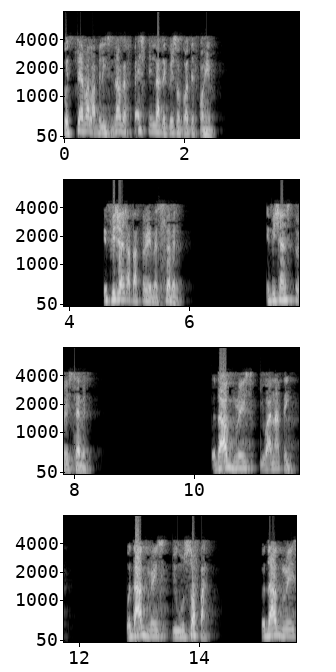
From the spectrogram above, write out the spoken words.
with several abilities. That was the first thing that the grace of God did for him. Ephesians chapter 3, verse 7. Ephesians 3, 7. Without grace, you are nothing. Without grace, you will suffer. Without grace,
